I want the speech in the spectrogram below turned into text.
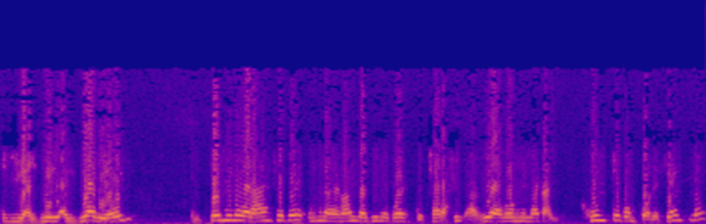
y al, al día de hoy, el término de la AFP es una demanda que uno puede escuchar así, a día de hoy en la calle, junto con, por ejemplo,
